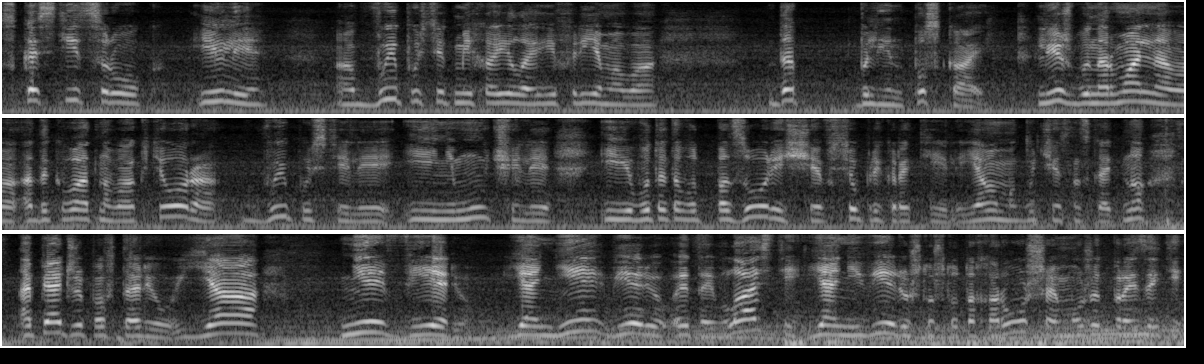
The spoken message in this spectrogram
скостит срок или выпустит Михаила Ефремова, да блин, пускай. Лишь бы нормального, адекватного актера выпустили и не мучили, и вот это вот позорище все прекратили. Я вам могу честно сказать. Но опять же повторю, я не верю я не верю этой власти, я не верю, что что-то хорошее может произойти.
